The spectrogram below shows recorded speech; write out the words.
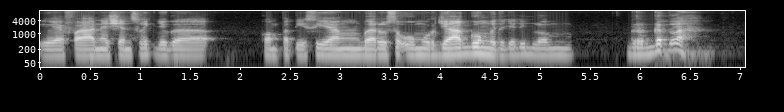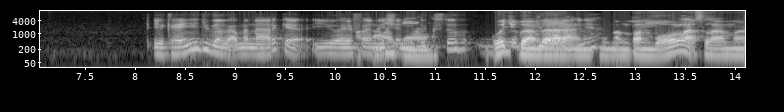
UEFA Nations League juga kompetisi yang baru seumur jagung gitu. Jadi belum greget lah. Ya kayaknya juga nggak menarik ya UEFA Nation Makanya. League tuh Gue juga nggak nonton bola selama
